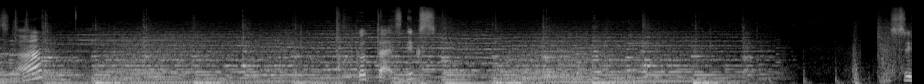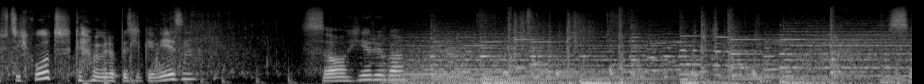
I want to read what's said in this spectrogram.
So. Gut, da ist nichts. Das trifft sich gut. Kann man wieder ein bisschen genesen. So, hier rüber. So.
